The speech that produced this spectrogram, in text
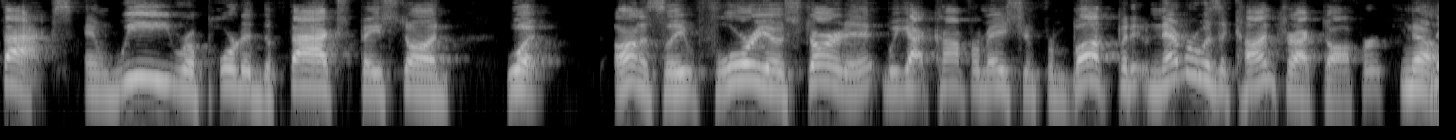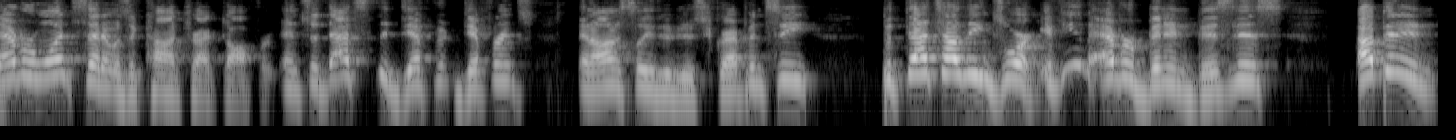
facts. And we reported the facts based on what honestly Florio started. We got confirmation from Buck, but it never was a contract offer. No, never once said it was a contract offer. And so that's the diff- difference. And honestly, the discrepancy but that's how things work. If you've ever been in business, I've been in,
